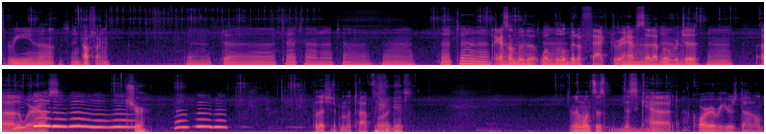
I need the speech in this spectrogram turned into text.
Three of those. Oh, fuck. I guess I'll move the da, what little bit of factory I have set up over to uh, the warehouse. Sure. Put that shit up on the top floor, I guess. And then once this this cat Yeah. quarry over here is done,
